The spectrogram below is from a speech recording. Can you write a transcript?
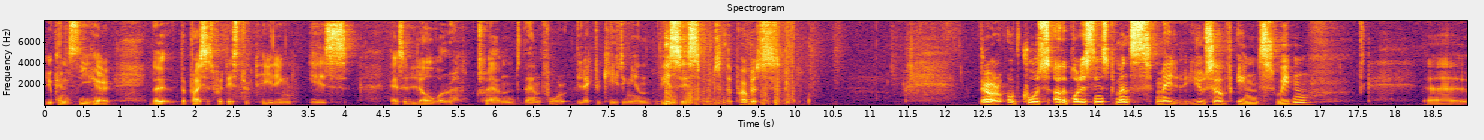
You can see here the, the prices for district heating is has a lower trend than for electric heating, and this is the purpose. There are, of course, other policy instruments made use of in Sweden. Uh,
